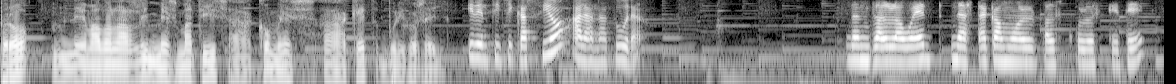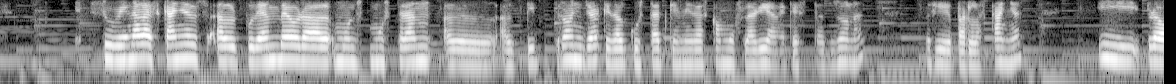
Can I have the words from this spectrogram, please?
però anem a donar-li més matís a com és aquest bonic ocell. Identificació a la natura. Doncs el blauet destaca molt pels colors que té. Sovint a les canyes el podem veure mostrant el, el pit taronja, que és el costat que més es camuflaria en aquestes zones, o sigui, per les canyes, i, però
